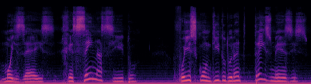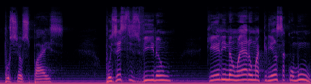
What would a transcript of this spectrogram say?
Moisés, recém-nascido, foi escondido durante três meses por seus pais pois estes viram que ele não era uma criança comum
